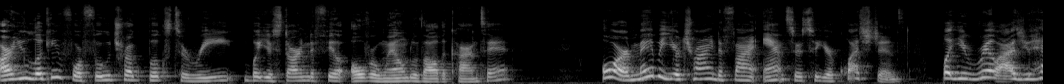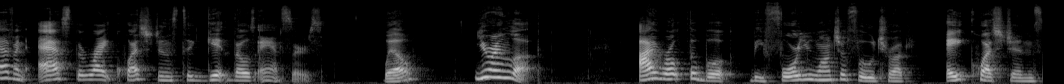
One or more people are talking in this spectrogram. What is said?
Are you looking for food truck books to read, but you're starting to feel overwhelmed with all the content? Or maybe you're trying to find answers to your questions, but you realize you haven't asked the right questions to get those answers. Well, you're in luck. I wrote the book Before You Launch a Food Truck Eight Questions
